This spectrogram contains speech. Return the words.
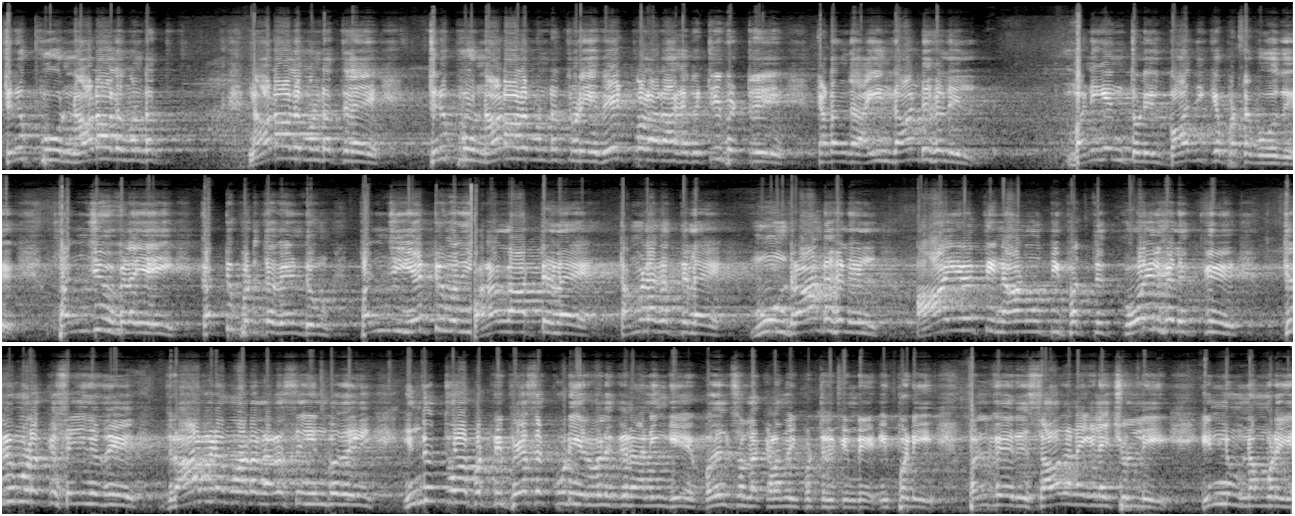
திருப்பூர் நாடாளுமன்ற நாடாளுமன்றத்திலே திருப்பூர் நாடாளுமன்றத்துடைய வேட்பாளராக வெற்றி பெற்று கடந்த ஐந்து ஆண்டுகளில் வணிகன் தொழில் பாதிக்கப்பட்ட போது பஞ்சு விலையை கட்டுப்படுத்த வேண்டும். பஞ்சு ஏற்றுமதி வரலாற்றில தமிழகத்தில் மூன்றாண்டுகளில் ஆயிரத்தி நானூத்தி பத்து கோயில்களுக்கு திருமுழக்கு செய்தது திராவிட மாடல் அரசு என்பதை இந்துத்துவ பற்றி பேசக்கூடியவர்களுக்கு நான் இங்கே பதில் சொல்ல கடமைப்பட்டிருக்கின்றேன். இப்படி பல்வேறு சாதனைகளை சொல்லி இன்னும் நம்முடைய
